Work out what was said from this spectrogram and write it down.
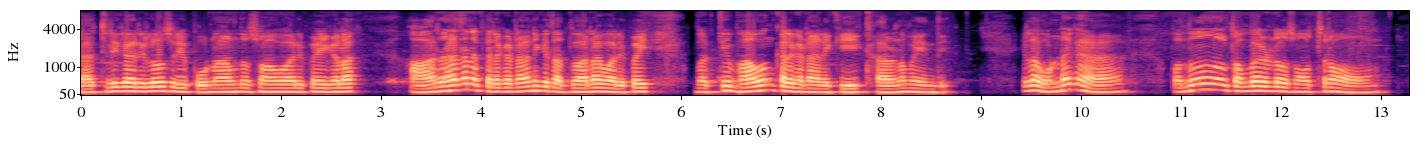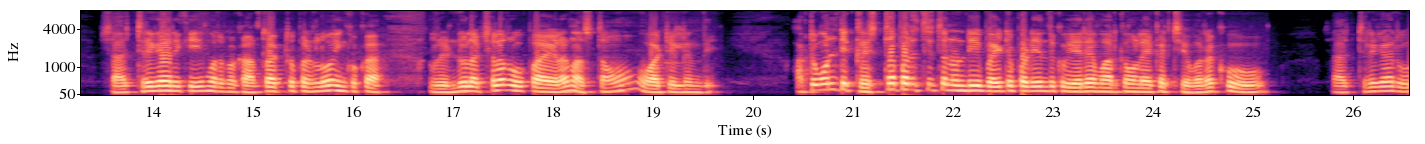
శాస్త్రి గారిలో శ్రీ పూర్ణానంద స్వామివారిపై గల ఆరాధన పెరగడానికి తద్వారా వారిపై భక్తిభావం కలగడానికి కారణమైంది. ఇలా ఉండగా పంతొమ్మిది వందల తొంభై రెండవ సంవత్సరం శాస్త్రి గారికి మరొక కాంట్రాక్టర్ పనిలో ఇంకొక రెండు లక్షల రూపాయల నష్టం వాటిల్లింది. అటువంటి క్లిష్ట పరిస్థితి నుండి బయటపడేందుకు వేరే మార్గం లేక చివరకు శాస్త్రి గారు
